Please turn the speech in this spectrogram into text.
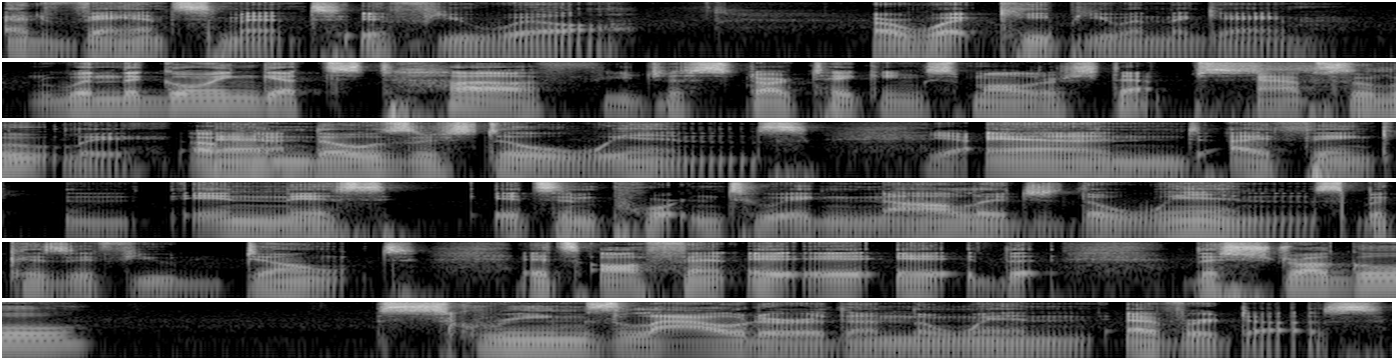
advancement, if you will, are what keep you in the game. when the going gets tough, you just start taking smaller steps. Absolutely. Okay. And those are still wins. Yeah. And I think in this it's important to acknowledge the wins because if you don't, it's often it, it, it the, the struggle screams louder than the win ever does.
